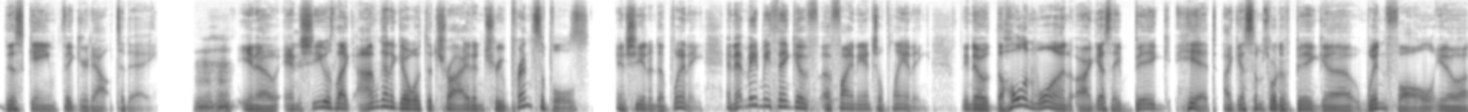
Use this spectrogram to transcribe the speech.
this game figured out today." yeah. hmm you know and she was like i'm going to go with the tried and true principles and she ended up winning and that made me think of, of financial planning you know the hole in one or i guess a big hit i guess some sort of big uh, windfall you know uh,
